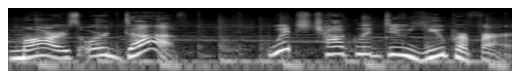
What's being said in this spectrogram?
Mars or Dove? Which chocolate do you prefer?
